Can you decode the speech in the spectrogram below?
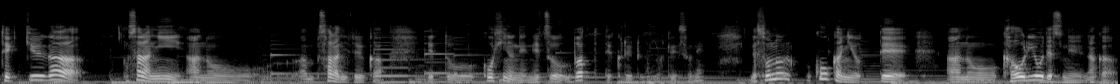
鉄球がさらに、あの、さらにというか、えっと、コーヒーの、ね、熱を奪っててくれるわけですよね。で、その効果によって、あの、香りをですね、なんか、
